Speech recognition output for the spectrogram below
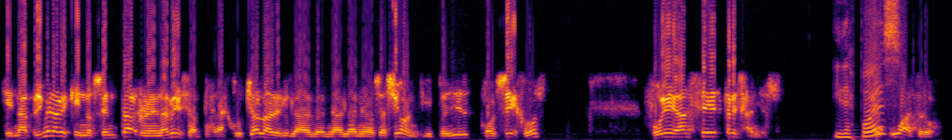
que la primera vez que nos sentaron en la mesa para escuchar la, la, la- la negociación y pedir consejos fue hace tres años ¿Y o después? cuatro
